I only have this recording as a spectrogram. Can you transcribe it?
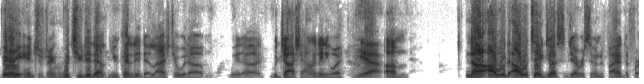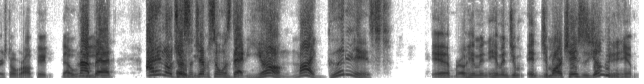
Very interesting. Which you did that. You kind of did that last year with um with uh with Josh Allen anyway. Yeah, Um, no, I would I would take Justin Jefferson if I had the first overall pick. That would not be, bad. I didn't know Justin be- Jefferson was that young. My goodness. Yeah, bro. Him and him and, Jam- and Ja'Marr Chase is younger than him.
